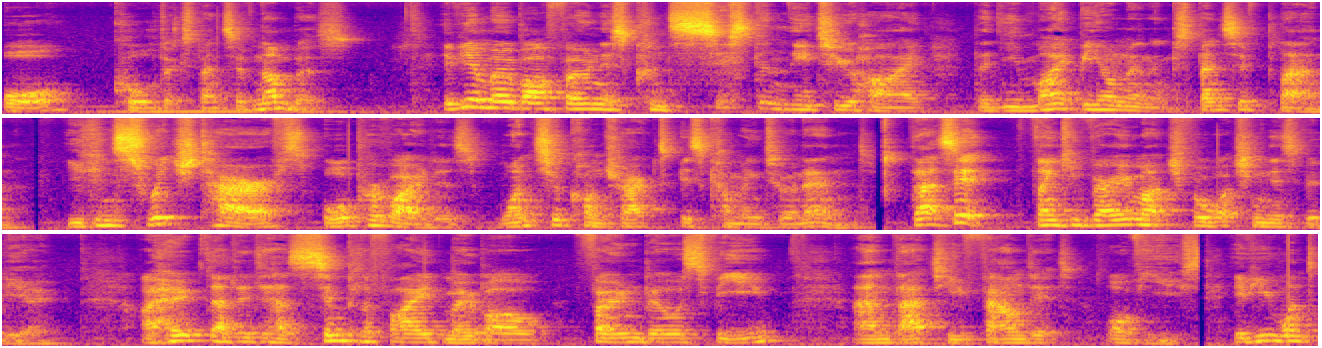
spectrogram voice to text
or called expensive numbers. If your mobile phone is consistently too high, then you might be on an expensive plan. You can switch tariffs or providers once your contract is coming to an end. That's it. Thank you very much for watching this video. I hope that it has simplified mobile phone bills for you and that you found it of use. If you want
